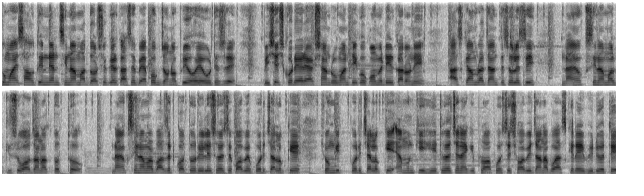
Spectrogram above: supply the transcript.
সময়ে সাউথ ইন্ডিয়ান সিনেমা দর্শকের কাছে ব্যাপক জনপ্রিয় হয়ে উঠেছে, বিশেষ করে এর অ্যাকশন রোমান্টিক ও কমেডির কারণে। আজকে আমরা জানতে চলেছি নায়ক সিনেমার কিছু অজানা তথ্য। নায়ক সিনেমার বাজেট কত রিলিজ হয়েছে কবে, পরিচালককে, সংগীত পরিচালককে, এমনকি হিট হয়েছে নাকি ফ্লপ হয়েছে সবই জানাব আজকের এই ভিডিওতে।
